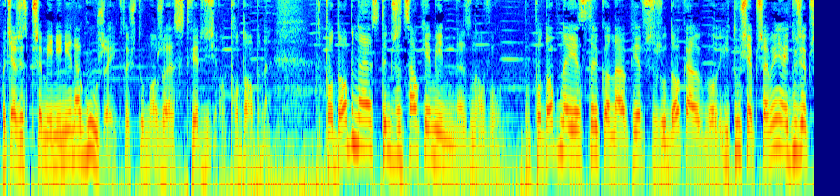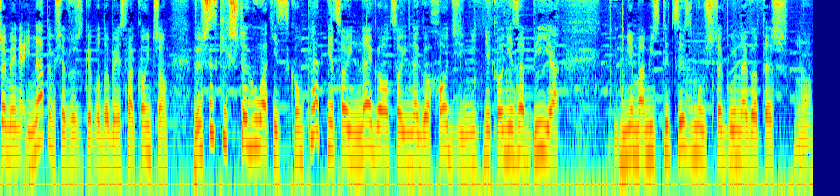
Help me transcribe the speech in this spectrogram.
chociaż jest przemienienie na górze i ktoś tu może stwierdzić, o podobne. Podobne z tym, że całkiem inne znowu, bo podobne jest tylko na pierwszy rzut oka, bo i tu się przemienia, i tu się przemienia, i na tym się wszystkie podobieństwa kończą. We wszystkich szczegółach jest kompletnie co innego, o co innego chodzi, nikt nikogo nie zabija, nie ma mistycyzmu szczególnego też, no.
